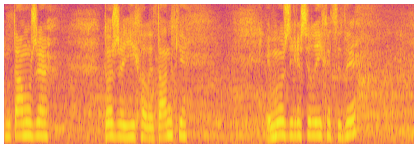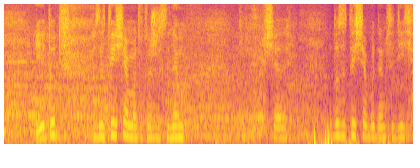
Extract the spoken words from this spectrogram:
Ну, там вже теж їхали танки. І ми вже вирішили їхати сюди. І тут затища ми тут вже сидимо. Ще до затища будемо сидіти.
